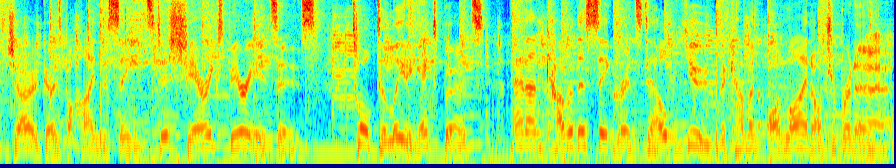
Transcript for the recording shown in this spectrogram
Joe goes behind the scenes to share experiences, talk to leading experts, and uncover the secrets to help you become an online entrepreneur.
